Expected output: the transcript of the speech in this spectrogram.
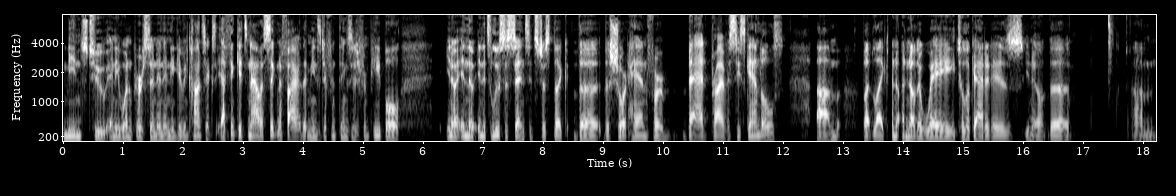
means to any one person in any given context. I think it's now a signifier that means different things to different people. You know, in the in its loosest sense, it's just like the the shorthand for bad privacy scandals. Um, but like an, another way to look at it is, you know, the um,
